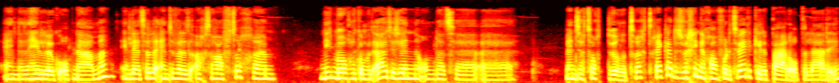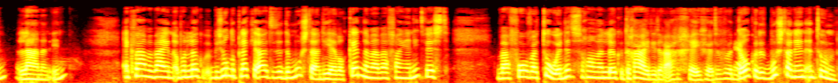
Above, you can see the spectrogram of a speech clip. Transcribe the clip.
En een hele leuke opname in Lettelen. En toen werd het achteraf toch ehm, niet mogelijk om het uit te zenden. Omdat eh, men zich toch wilde terugtrekken. Dus we gingen gewoon voor de tweede keer de paden op de laden in, lanen in. En kwamen bij een, op een leuk, bijzonder plekje uit, de, de moestuin die jij wel kende. Maar waarvan je niet wist waarvoor, waartoe. En dit is toch gewoon wel een leuke draai die eraan gegeven werd. We Ja. doken de moestuin in en toen...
